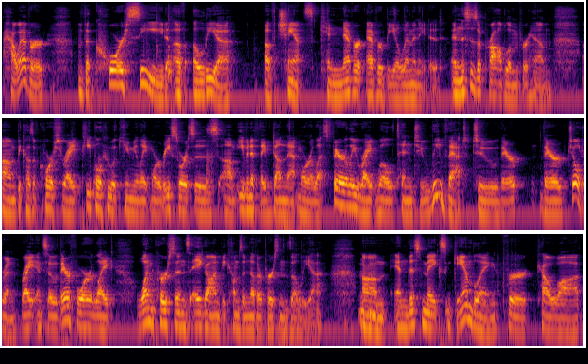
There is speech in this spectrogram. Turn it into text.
however, the core seed of Alea of chance can never ever be eliminated. And this is a problem for him um, because, of course, right, people who accumulate more resources, um, even if they've done that more or less fairly, right, will tend to leave that to their their children, right? And so therefore, like one person's Agon becomes another person's Alea. Mm-hmm. Um, and this makes gambling for Caillois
